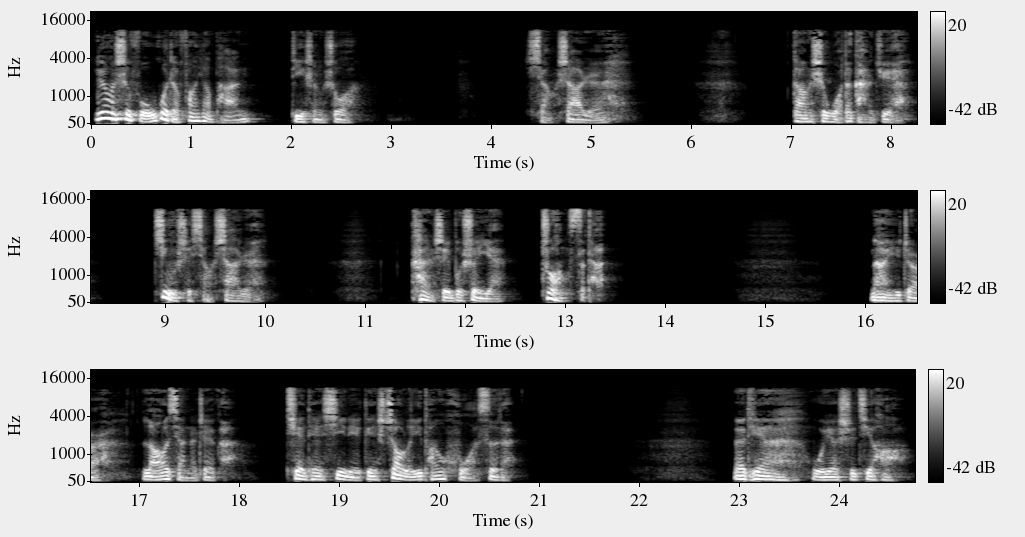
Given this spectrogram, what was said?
廖师傅握着方向盘，低声说：“想杀人。当时我的感觉就是想杀人，看谁不顺眼撞死他。那一阵儿老想着这个，天天心里跟烧了一团火似的。那天五月十七号，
